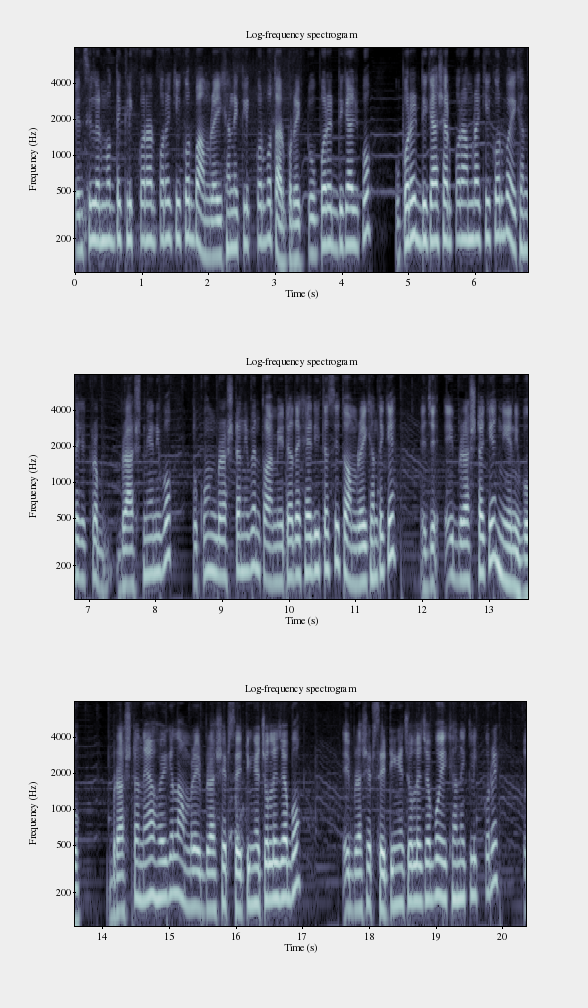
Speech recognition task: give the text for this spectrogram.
পেন্সিলের মধ্যে ক্লিক করার পরে কি করব? আমরা এখানে ক্লিক করব, তারপরে একটু উপরের দিকে আসব। উপরের দিকে আসার পরে আমরা কি করব? এখান থেকে একটা ব্রাশ নিয়ে নিব। তো কোন ব্রাশটা নেবেন? তো আমি এটা দেখাই দিতেছি। তো আমরা এখান থেকে এই যে এই ব্রাশটাকে নিয়ে নিব। ব্রাশটা নেওয়া হয়ে গেলে আমরা এই ব্রাশের সেটিংয়ে চলে যাব। এই ব্রাশের সেটিংয়ে চলে যাব এখানে ক্লিক করে। তো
